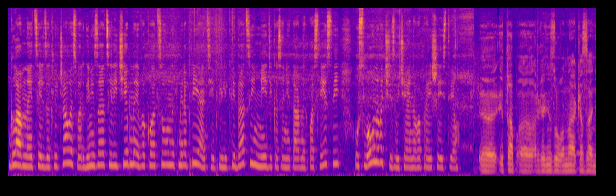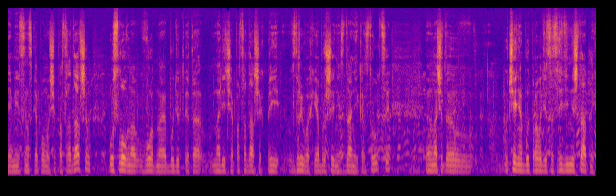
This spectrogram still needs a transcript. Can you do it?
Главная цель заключалась в организации лечебно-эвакуационных мероприятий при ликвидации медико-санитарных последствий условного чрезвычайного происшествия. Э, этап э, организован на оказание медицинской помощи пострадавшим. Условно вводное будет это на наличия пострадавших при взрывах и обрушениях зданий и конструкций. Э, значит, э, учения будут проводиться среди нештатных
